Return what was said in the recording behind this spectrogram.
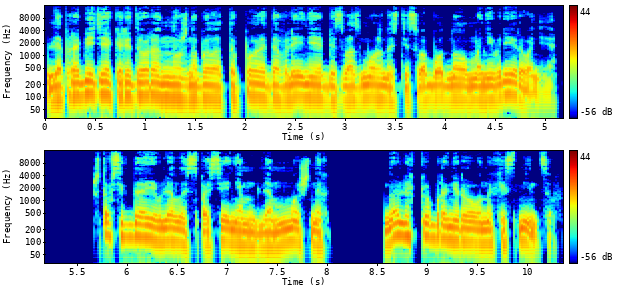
Для пробития коридора нужно было тупое давление без возможности свободного маневрирования, что всегда являлось спасением для мощных, но легко бронированных эсминцев.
